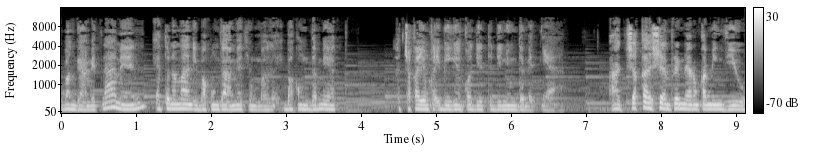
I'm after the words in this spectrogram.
ibang gamit namin. Ito naman, iba kong gamit, yung mga iba kong damit. At saka yung kaibigan ko dito din yung damit niya. At saka syempre meron kaming view.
